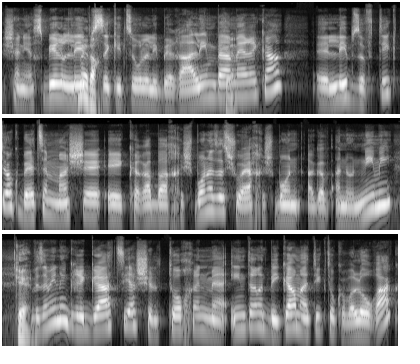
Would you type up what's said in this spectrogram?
שאני אסביר, Libs. זה קיצור לליברלים באמריקה. Libs of TikTok, בעצם מה שקרה בחשבון הזה, שהוא היה חשבון, אגב, אנונימי, כן. וזה מין אגרגציה של תוכן מהאינטרנט, בעיקר מהטיק טוק, אבל לא רק.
